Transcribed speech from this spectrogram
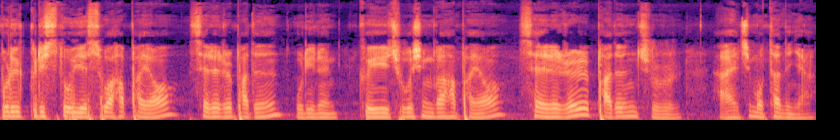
무릇 그리스도 예수와 합하여 세례를 받은 우리는 그의 죽으심과 합하여 세례를 받은 줄 알지 못하느냐.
